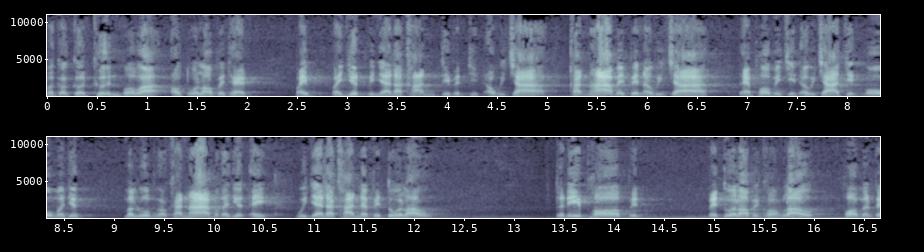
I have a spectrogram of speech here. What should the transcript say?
มันก็เกิดขึ้น เพราะว่าเอาตัวเราไปแทนไปไปยึดวิญญาณขันที่เป็นจิตอวิชชา ขันห้าไม่เป็นอวิชชา แต่พอมีจิตอวิชชาจิตโง่มายึด มารวมกับขันห้ามันก็ยึดไอ้วิญญาณขันนั่นเป็นตัวเราตอนนี้พอเป็นเป็นตัวเราเป็นของเราพอมันไป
